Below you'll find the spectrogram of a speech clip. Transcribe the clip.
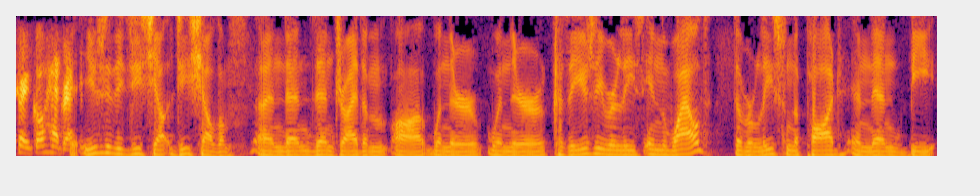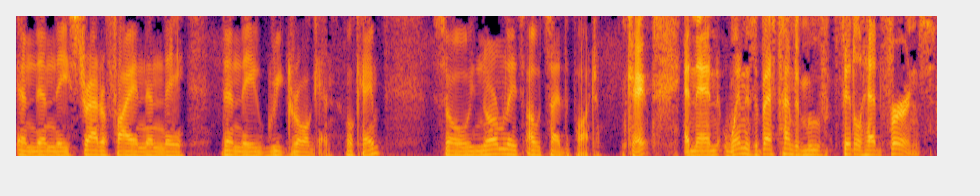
sorry, go ahead, Rick. Usually they deshell, deshell them and then then dry them uh, when they're when they're because they usually release in the wild. They'll release from the pod and then be and then they stratify and then they then they regrow again. Okay, so normally it's outside the pod. Okay. And then when is the best time to move fiddlehead ferns?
